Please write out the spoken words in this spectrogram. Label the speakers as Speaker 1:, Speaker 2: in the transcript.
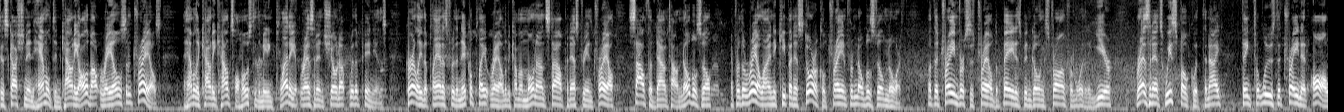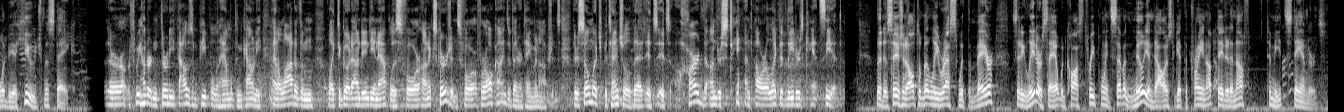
Speaker 1: Discussion in Hamilton County all about rails and trails. The Hamilton County Council hosted the meeting. Plenty of residents showed up with opinions. Currently, the plan is for the nickel plate rail to become a Monon style pedestrian trail south of downtown Noblesville and for the rail line to keep an historical train from Noblesville north. But the train versus trail debate has been going strong for more than a year. Residents we spoke with tonight think to lose the train at all would be a huge mistake.
Speaker 2: There are 330,000 people in Hamilton County, and a lot of them like to go down to Indianapolis for on excursions for, for all kinds of entertainment options. There's so much potential that it's it's hard to understand how our elected leaders can't see it.
Speaker 1: The decision ultimately rests with the mayor. City leaders say it would cost $3.7 million to get the train updated enough to meet standards.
